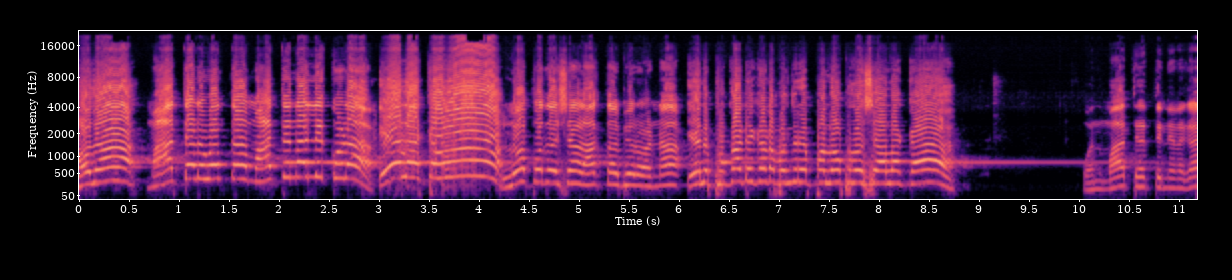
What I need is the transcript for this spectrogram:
ಹೌದಾ? ಮಾತಾಡುವಂತ ಮಾತಿನಲ್ಲಿ ಕೂಡ ಏನಕ್ಕವ? ಲೋಪದೋಷಗಳಾಗ್ತಾವ ಅಣ್ಣ. ಏನು ಪುಕಾಟಿ ಕಡೆ ಬಂದ್ರಿಪ್ಪ ಲೋಪದೋಷ ಅಲಕ್ಕ ಒಂದ್ ಮಾತು ಹೇಳ್ತೀನಿ ನಿನಗ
